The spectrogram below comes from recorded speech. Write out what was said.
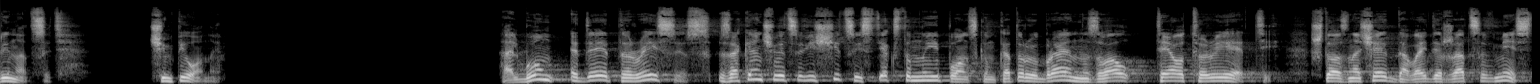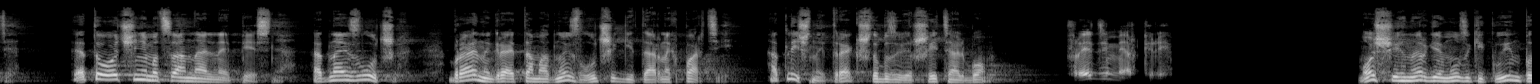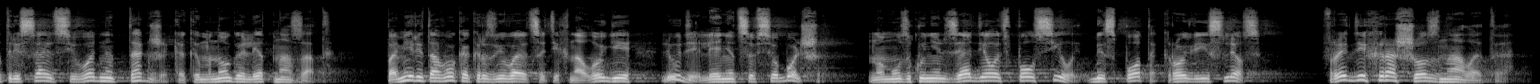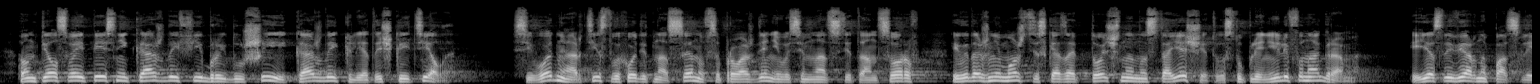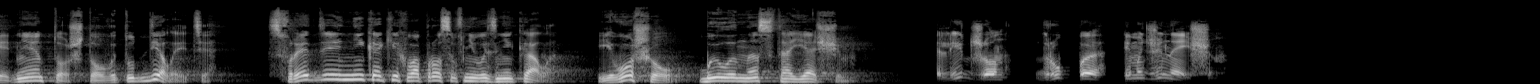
13. Чемпионы. Альбом «A Day at the Races» заканчивается вещицей с текстом на японском, которую Брайан называл «Теоториетти», что означает «давай держаться вместе». Это очень эмоциональная песня, одна из лучших. Брайан играет там одну из лучших гитарных партий. Отличный трек, чтобы завершить альбом. Фредди Меркьюри. Мощь и энергия музыки Queen потрясают сегодня так же, как и много лет назад. По мере того, как развиваются технологии, люди ленятся все больше. Но музыку нельзя делать в полсилы, без пота, крови и слез. Фредди хорошо знал это. Он пел свои песни каждой фиброй души и каждой клеточкой тела. Сегодня артист выходит на сцену в сопровождении 18 танцоров — и вы даже не можете сказать точно, настоящее это выступление или фонограмма. И если верно последнее, то что вы тут делаете? С Фредди никаких вопросов не возникало. Его шоу было настоящим. Ли Джон, группа Imagination.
